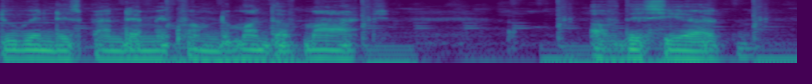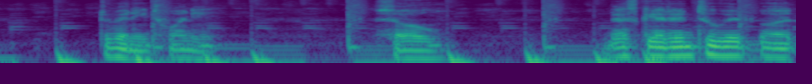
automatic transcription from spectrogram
during this pandemic from the month of March of this year 2020. So let's get into it, but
